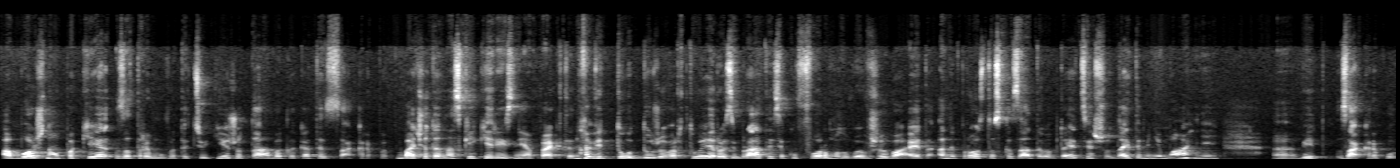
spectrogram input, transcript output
або ж навпаки затримувати цю їжу та викликати закрепи. Бачите, наскільки різні ефекти. Навіть тут дуже вартує розібратися, яку формулу ви вживаєте, а не просто сказати в аптеці, що дайте мені магній від закрепу,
